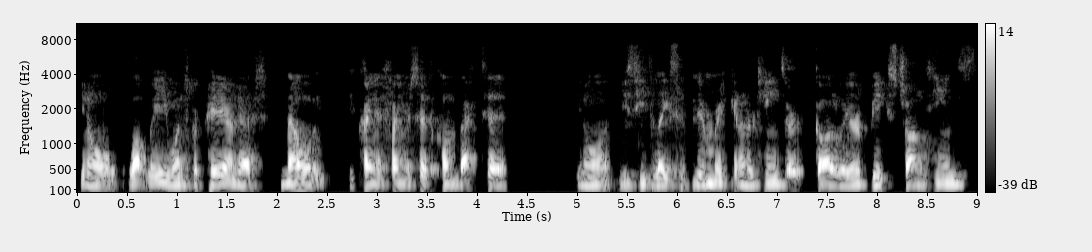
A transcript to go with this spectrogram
you know, what way you want to prepare and that. Now you kind of find yourself coming back to, you know, you see the likes of Limerick and other teams or Galway are big, strong teams,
